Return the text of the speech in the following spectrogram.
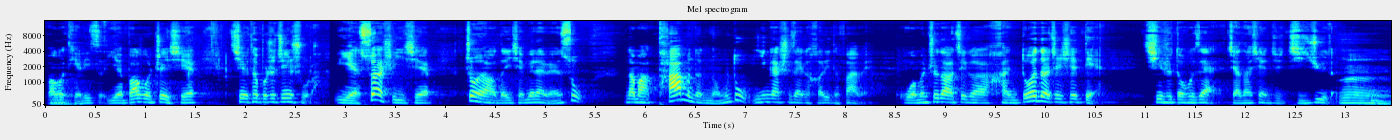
包括铁离子，也包括这些，其实它不是金属了，也算是一些重要的一些微量元素。那么它们的浓度应该是在一个合理的范围。我们知道这个很多的这些点。其实都会在甲状腺去集聚的。嗯，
